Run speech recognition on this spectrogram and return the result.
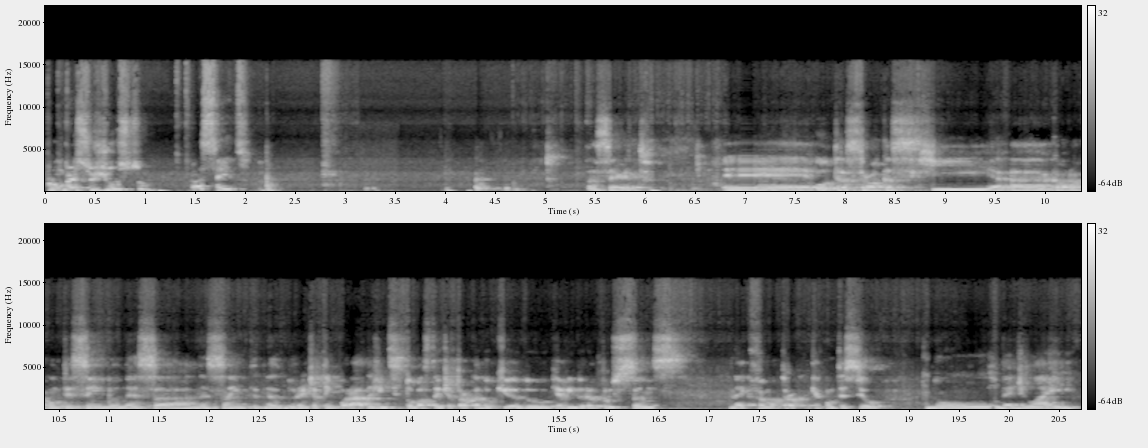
por um preço justo, eu aceito. Tá certo. É, outras trocas que a, acabaram acontecendo nessa, nessa né, durante a temporada, a gente citou bastante a troca do, do Kevin Durant para o Suns, né, que foi uma troca que aconteceu no deadline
